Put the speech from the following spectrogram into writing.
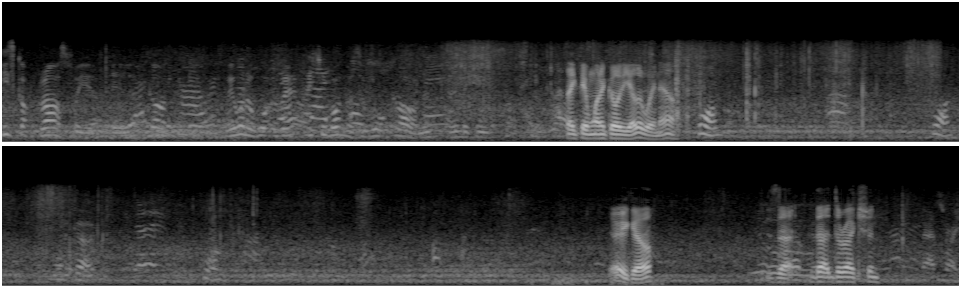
He's got grass for you up here. Look, go on. We want to walk. We actually want them to walk on, and then we can. I think they want to go the other way now. Come on. Come on. You want to go? Come on. There you go. Is that that direction? That's right.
